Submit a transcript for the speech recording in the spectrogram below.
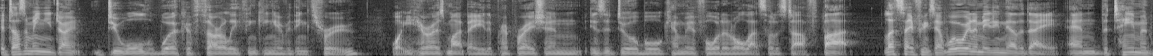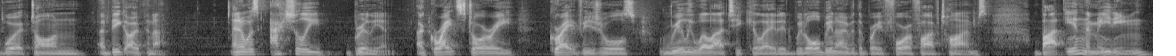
it doesn't mean you don't do all the work of thoroughly thinking everything through, what your heroes might be, the preparation, is it doable, can we afford it, all that sort of stuff. But let's say, for example, we were in a meeting the other day and the team had worked on a big opener and it was actually brilliant. A great story, great visuals, really well articulated. We'd all been over the brief four or five times. But in the meeting,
